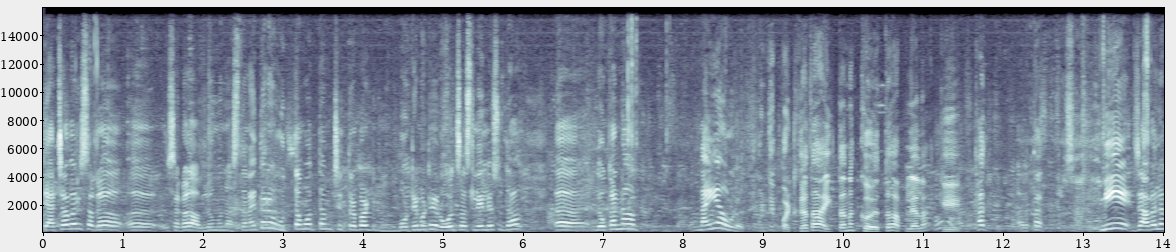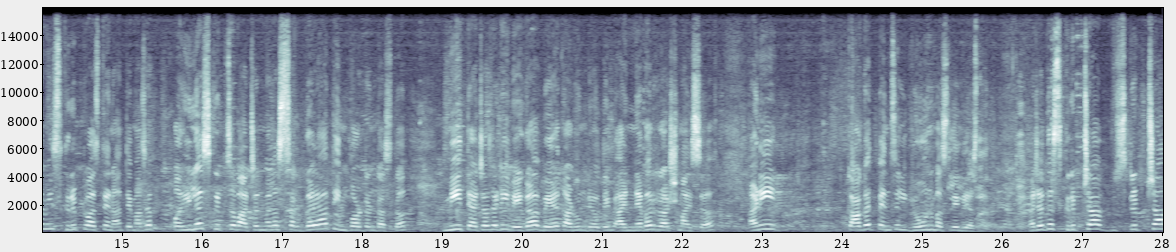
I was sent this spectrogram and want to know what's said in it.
त्याच्यावर सगळं सगळं अवलंबून असतं. नाही तर उत्तमोत्तम चित्रपट मोठे मोठे रोल्स असलेले सुद्धा लोकांना नाही आवडत. पण ते पटकथा ऐकताना कळतं आपल्याला की अर्थात अर्थात. मी ज्यावेळेला मी स्क्रिप्ट वाचते ना ते माझं पहिलं स्क्रिप्टचं वाचन मला सगळ्यात इम्पॉर्टंट असतं. मी त्याच्यासाठी वेगळा वेळ काढून ठेवते. आय नेवर रश मायसेल्फ आणि कागद पेन्सिल घेऊन बसलेली असतात. म्हणजे माझ्या त्या स्क्रिप्टच्या स्क्रिप्टच्या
